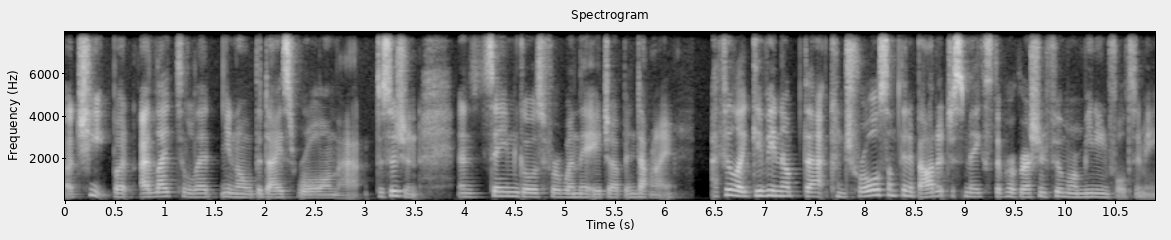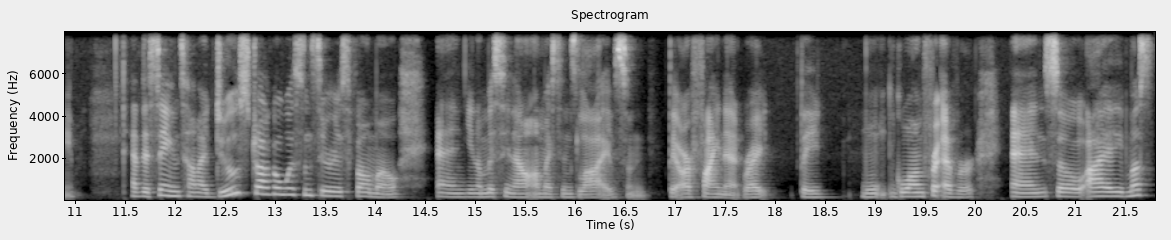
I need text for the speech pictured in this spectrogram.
a cheat, but I like to let, you know, the dice roll on that decision. And same goes for when they age up and die. I feel like giving up that control, something about it just makes the progression feel more meaningful to me. At the same time, I do struggle with some serious FOMO and, you know, missing out on my Sims' lives. And they are finite, right? They won't go on forever. And so I must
